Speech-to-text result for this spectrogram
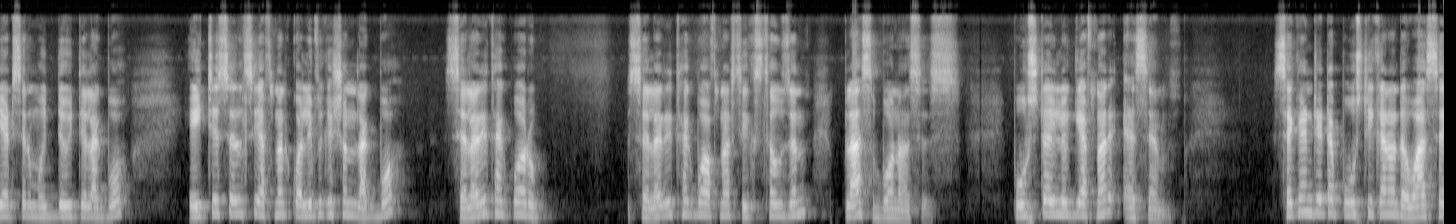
ইয়ার্সের মধ্যে হইতে লাগবো। এইচএসএলসি আপনার কোয়ালিফিকেশন লাগবো স্যালারি থাকব আর স্যালারি থাকব আপনার সিক্স থাউজেন্ড প্লাস বোনাসেস পোস্টটা হইল গিয়ে আপনার এস এম সেকেন্ড যেটা পোস্ট ঠিকানা দেওয়া আছে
